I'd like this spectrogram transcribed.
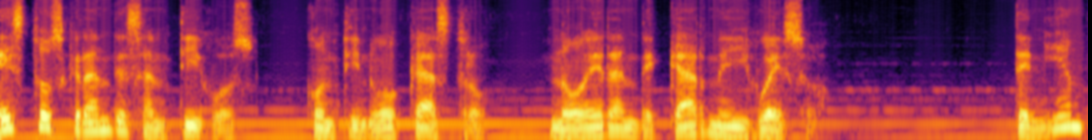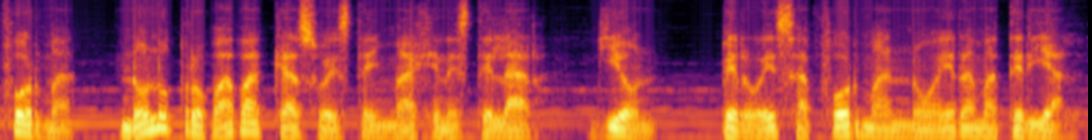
Estos grandes antiguos, continuó Castro, no eran de carne y hueso. Tenían forma, no lo probaba acaso esta imagen estelar, guion, pero esa forma no era material.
